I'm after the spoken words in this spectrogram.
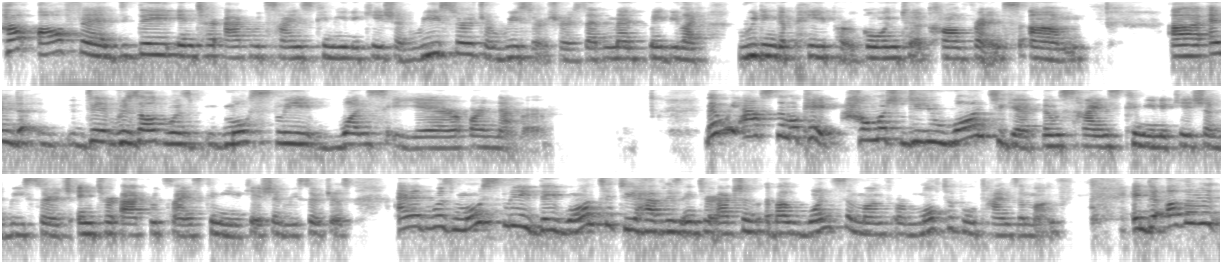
how often did they interact with science communication, research or researchers that meant maybe like reading a paper, going to a conference. Um, uh, and the result was mostly once a year or never. Then we asked them, okay, how much do you want to get those science communication research, interact with science communication researchers? And it was mostly, they wanted to have these interactions about once a month or multiple times a month. And the other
